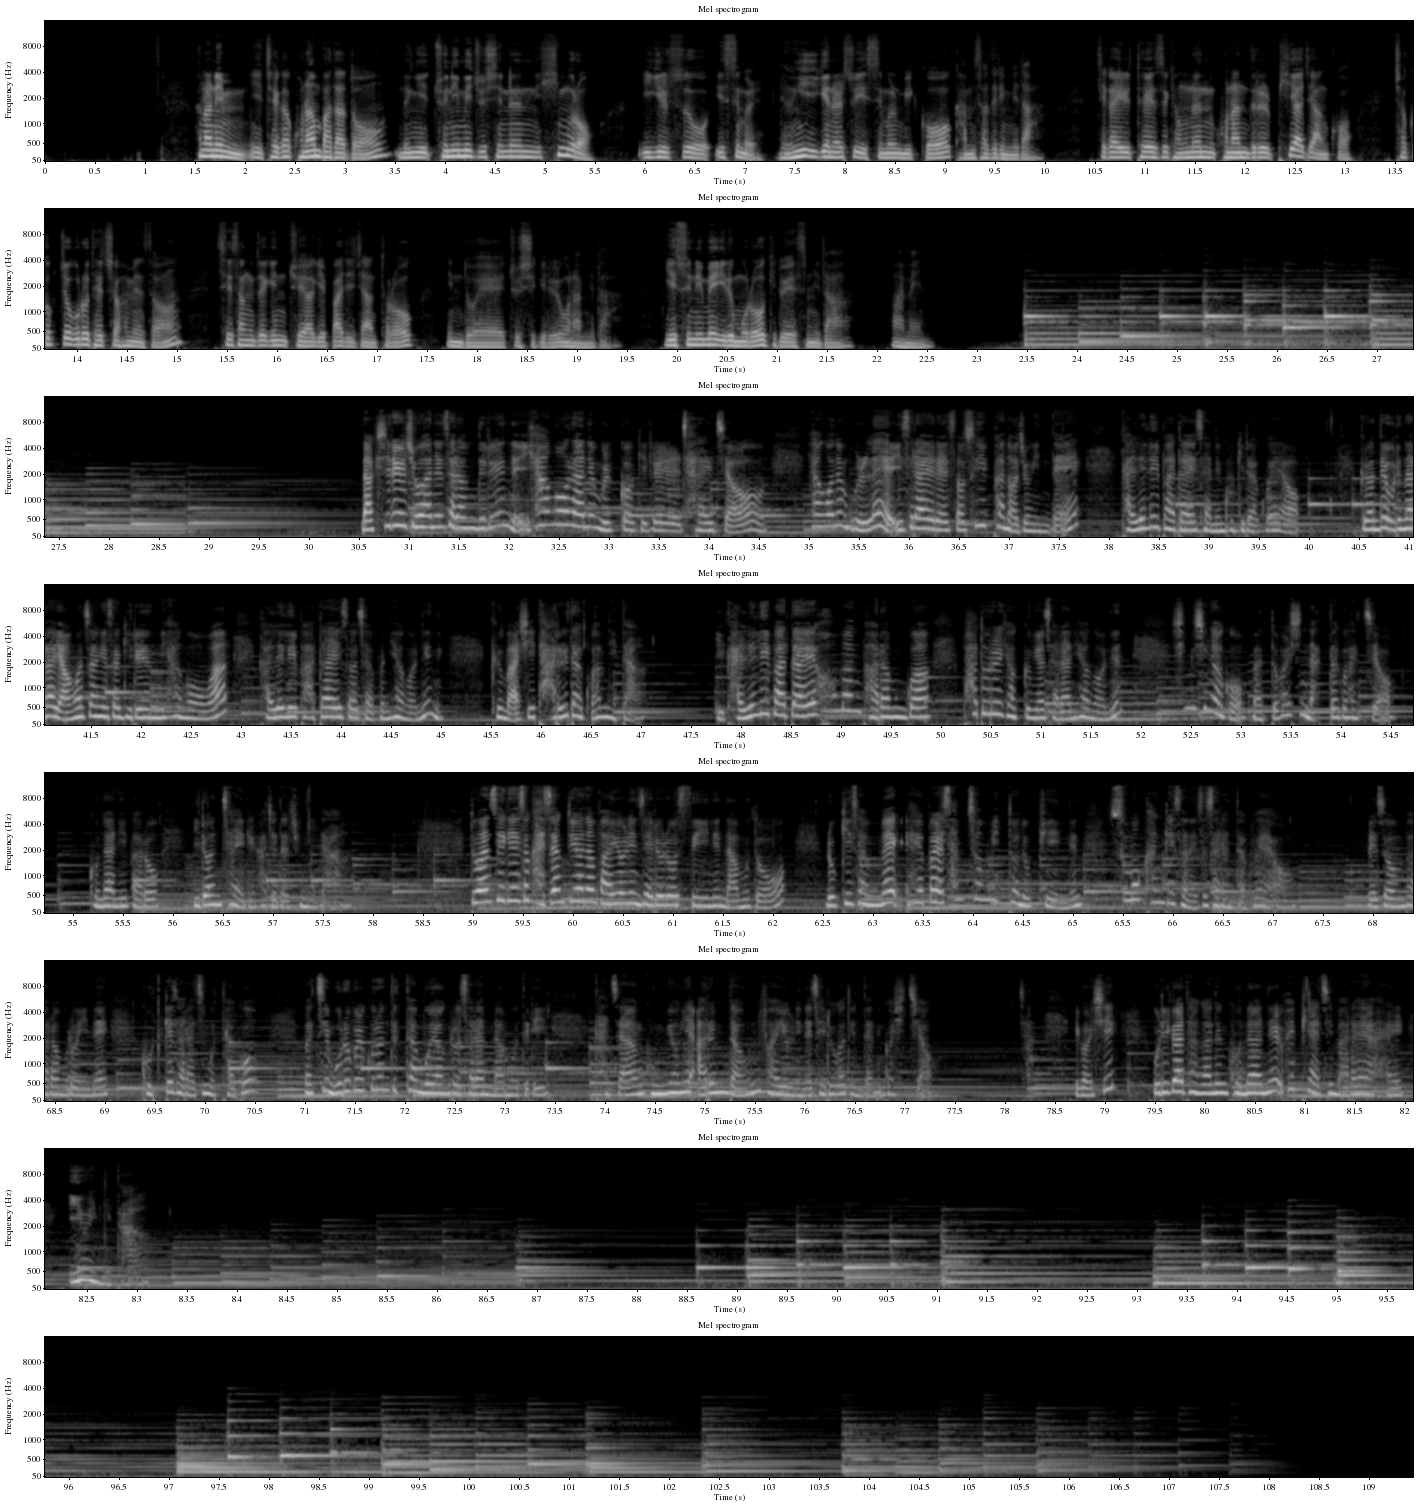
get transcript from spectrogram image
하나님, 제가 고난받아도 능히 주님이 주시는 힘으로 이길 수 있음을, 능히 이겨낼 수 있음을 믿고 감사드립니다. 제가 일터에서 겪는 고난들을 피하지 않고 적극적으로 대처하면서 세상적인 죄악에 빠지지 않도록 인도해 주시기를 원합니다. 예수님의 이름으로 기도했습니다. 아멘. 낚시를 좋아하는 사람들은 향어라는 물고기를 잘 알죠. 향어는 본래 이스라엘에서 수입한 어종인데 갈릴리 바다에 사는 고기라고 해요. 그런데 우리나라 양어장에서 기른 향어와 갈릴리 바다에서 잡은 향어는 그 맛이 다르다고 합니다. 이 갈릴리 바다의 험한 바람과 파도를 겪으며 자란 향어는 싱싱하고 맛도 훨씬 낫다고 하죠. 고난이 바로 이런 차이를 가져다 줍니다. 또한 세계에서 가장 뛰어난 바이올린 재료로 쓰이는 나무도 로키 산맥 해발 3,000m 높이에 있는 수목 한계선에서 자란다고 해요. 매서운 바람으로 인해 곧게 자라지 못하고 마치 무릎을 꿇은 듯한 모양으로 자란 나무들이 가장 공명이 아름다운 바이올린의 재료가 된다는 것이죠. 자, 이것이 우리가 당하는 고난을 회피하지 말아야 할 이유입니다.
